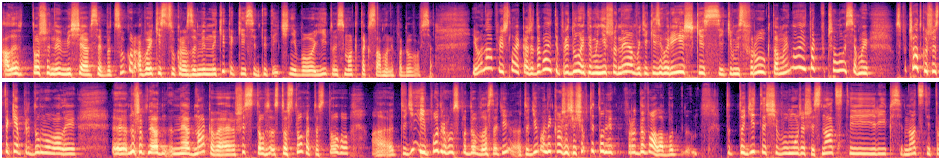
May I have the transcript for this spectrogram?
але то, що не вміщає в себе цукор, або якісь цукрозамінники, такі синтетичні, бо їй той смак так само не подобався. І вона прийшла і каже: давайте придумайте мені що-небудь, якісь горішки з якимись фруктами. Ну і так почалося. Ми спочатку щось таке придумували, е, ну, щоб не, не однакове, щось того, то з того, то з того. А тоді їй подругам сподобалось. Тоді, а тоді вони кажуть, що б ти то не продавала? Бо тоді це ще був, може, 16-й рік, 17-й, то,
